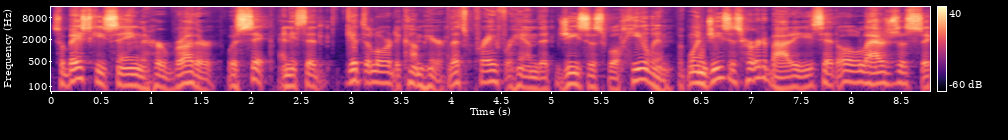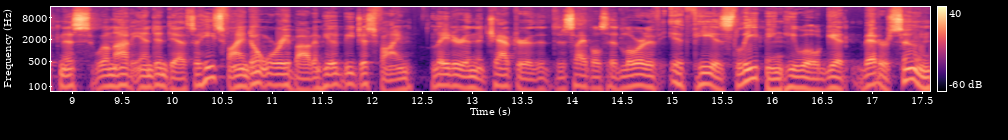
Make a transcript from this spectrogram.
So basically saying that her brother was sick and he said, get the Lord to come here. Let's pray for him that Jesus will heal him. But when Jesus heard about it, he said, oh, Lazarus' sickness will not end in death. So he's fine. Don't worry about him. He'll be just fine. Later in the chapter, the disciples said, Lord, if, if he is sleeping, he will get better soon.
